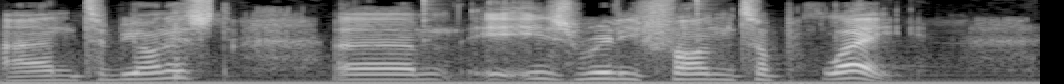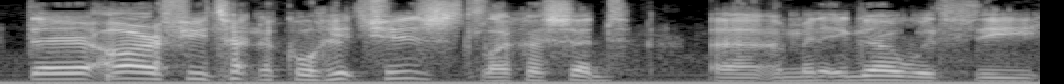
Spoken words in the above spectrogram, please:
And to be honest, um, it is really fun to play. There are a few technical hitches, like I said uh, a minute ago, with the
